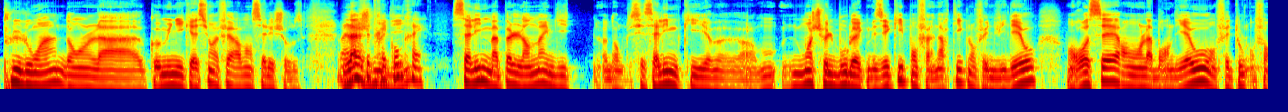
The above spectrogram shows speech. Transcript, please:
plus loin dans la communication et faire avancer les choses. Voilà, Là, je très dis, concret. Salim m'appelle le lendemain, il me dit donc c'est Salim qui. euh, alors, moi, je fais le boulot avec mes équipes, on fait un article, on fait une vidéo, on resserre, on la brandit à où, on fait tout, enfin,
